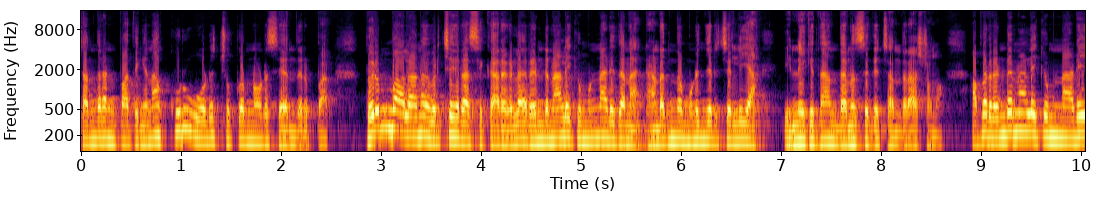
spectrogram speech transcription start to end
சந்திரன் பார்த்தீங்கன்னா குருவோடு சுக்கரனோடு சேர்ந்திருப்பார். பெரும்பாலான விருச்சிக ராசிக்காரர்களை ரெண்டு நாளைக்கு முன்னாடி தானே நடந்து முடிஞ்சிருச்சு இல்லையா? இன்னைக்கு தான் தனுசுக்கு சந்திராஷ்டமம். அப்போ ரெண்டு நாளைக்கு முன்னாடி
